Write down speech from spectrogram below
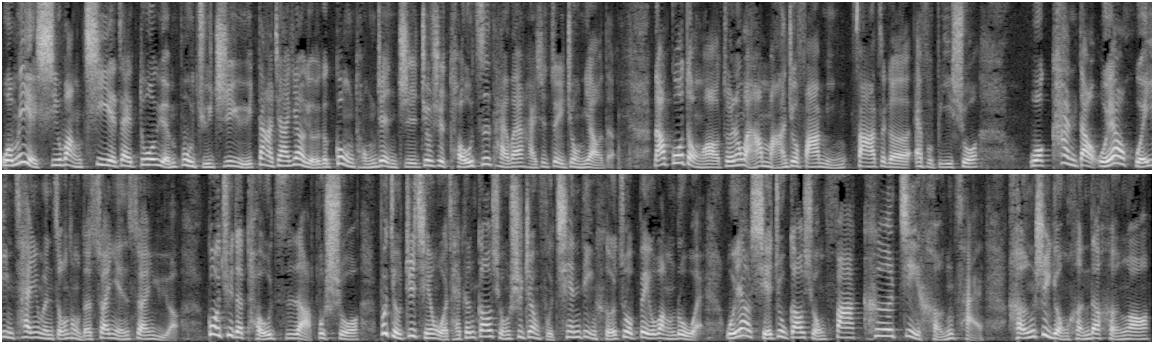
我们也希望企业在多元布局之余，大家要有一个共同认知，就是投资台湾还是最重要的。然后郭董哦，昨天晚上马上就发明发这个 FB 说。我看到我要回应蔡英文总统的酸言酸语啊！过去的投资啊不说，不久之前我才跟高雄市政府签订合作备忘录，哎，我要协助高雄发科技横财，横是永恒的横哦，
